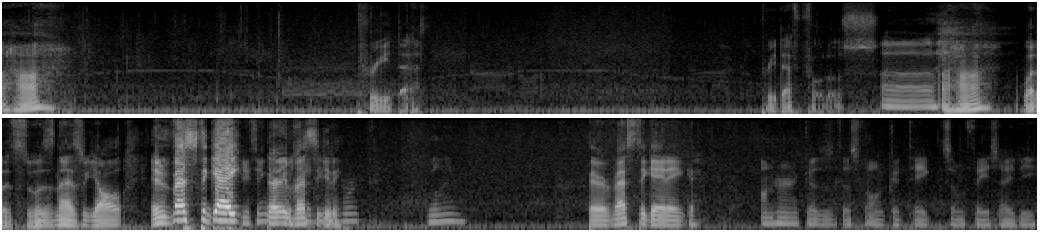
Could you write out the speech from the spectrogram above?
Uh huh. Pre death. Pre death photos. Uh. Uh huh. What is what's nice y'all investigate? Do you think They're Face investigating. Work, William, They're investigating. on her because this phone could take some Face ID.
